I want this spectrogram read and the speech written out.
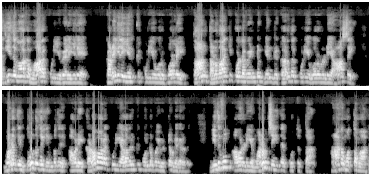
அதீதமாக மாறக்கூடிய வேலையிலே கடையிலே இருக்கக்கூடிய ஒரு பொருளை தான் தனதாக்கிக் கொள்ள வேண்டும் என்று கருதக்கூடிய ஒருவருடைய ஆசை மனதின் தூண்டுதல் என்பது அவனை களவாடக்கூடிய அளவிற்கு கொண்டு போய் விட்டு விடுகிறது. இதுவும் அவருடைய மனம் செய்த கூத்துத்தான். ஆக மொத்தமாக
